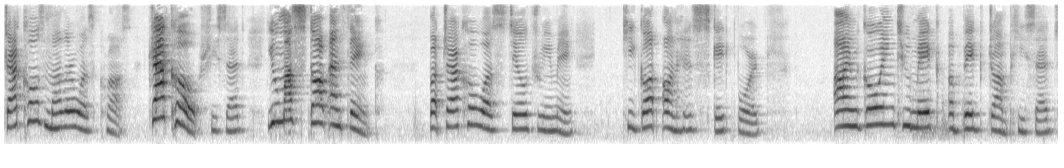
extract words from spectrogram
Jacko's mother was cross. Jacko, she said, you must stop and think. But Jacko was still dreaming. He got on his skateboard. I'm going to make a big jump, he said.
